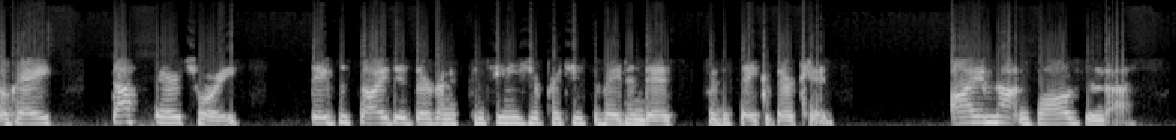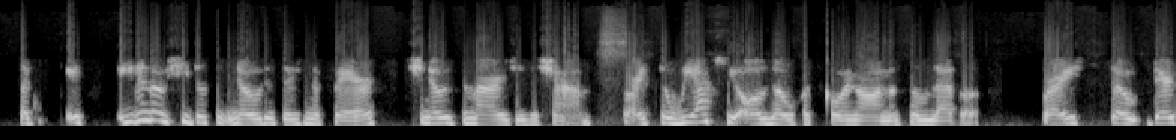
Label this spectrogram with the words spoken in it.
Okay, that's their choice. They've decided they're going to continue to participate in this for the sake of their kids. I am not involved in that. Like, it's, even though she doesn't know that there's an affair, she knows the marriage is a sham, right? So we actually all know what's going on on some level, right? So they're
